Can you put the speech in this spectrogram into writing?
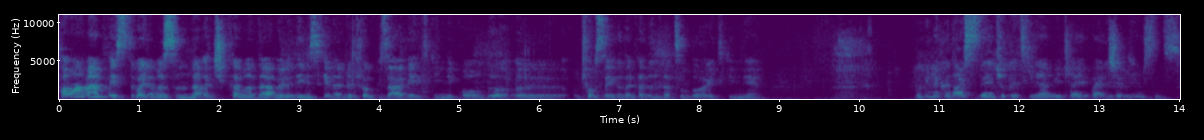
Tamamen festival havasında, açık havada, böyle deniz kenarında çok güzel bir etkinlik oldu. Ee, Çok sayıda da kadın katıldı o etkinliğe. Bugüne kadar sizi en çok etkileyen bir hikaye paylaşabilir misiniz?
